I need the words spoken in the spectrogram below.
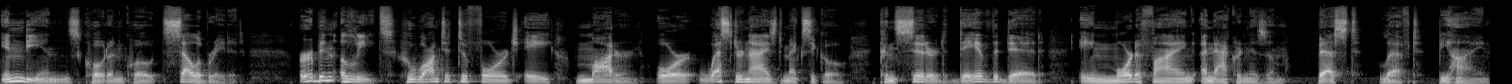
Indians, quote unquote, celebrated. Urban elites who wanted to forge a modern or westernized Mexico considered Day of the Dead a mortifying anachronism best left behind.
